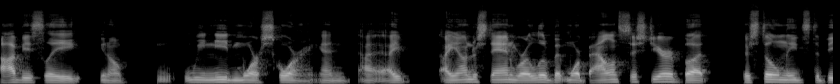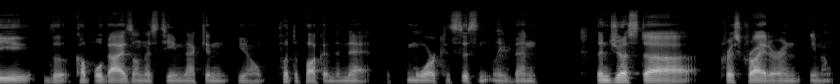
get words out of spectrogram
obviously, you know, we need more scoring. And I, I, I understand we're a little bit more balanced this year, but there still needs to be the couple guys on this team that can, you know, put the puck in the net more consistently than than just uh, Chris Kreider. And you know,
